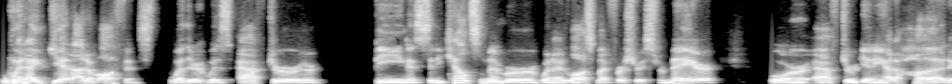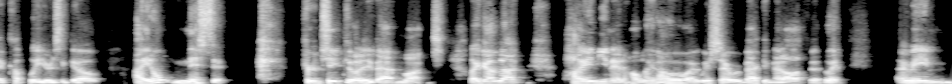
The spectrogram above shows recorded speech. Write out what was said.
when I get out of office, whether it was after being a city council member, when I lost my first race for mayor, or after getting out of HUD a couple of years ago, I don't miss it particularly that much. Like I'm not pining at home like, oh, I wish I were back in that office. Like, I mean,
